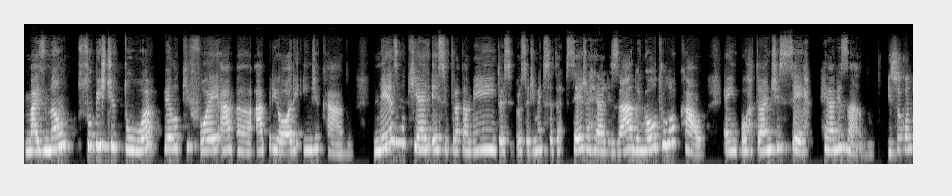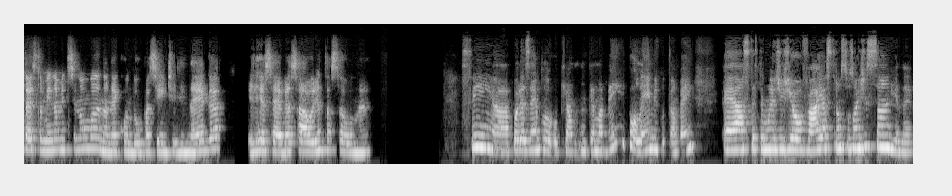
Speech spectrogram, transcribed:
mas não substitua pelo que foi a, a, a, priori indicado. Mesmo que é esse tratamento, esse procedimento seja realizado em outro local, é importante ser realizado. Isso acontece também na medicina humana, né? Quando o paciente ele nega, ele recebe essa orientação, né? Sim, por exemplo, o que é um tema bem polêmico também é as testemunhas de Jeová e as transfusões de sangue, né?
